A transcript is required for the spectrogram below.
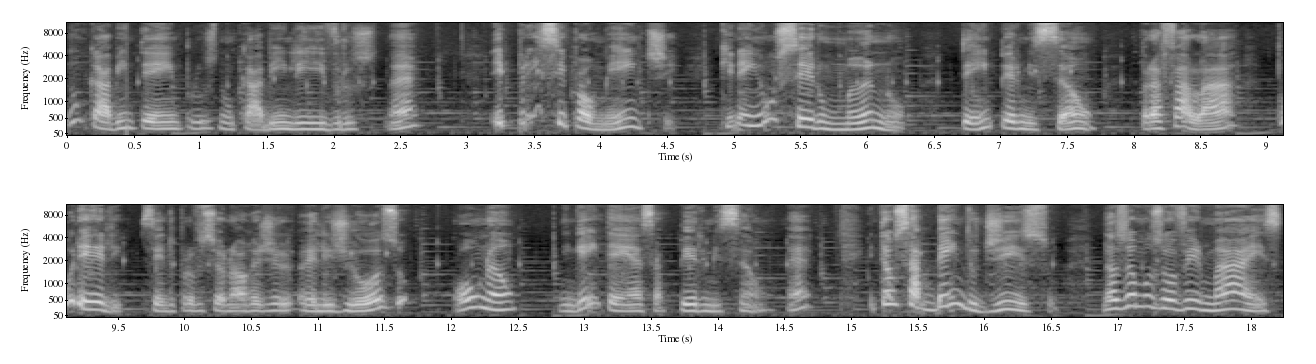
não cabe em templos, não cabe em livros, né? E principalmente que nenhum ser humano tem permissão para falar por ele, sendo profissional religioso ou não. Ninguém tem essa permissão, né? Então, sabendo disso, nós vamos ouvir mais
